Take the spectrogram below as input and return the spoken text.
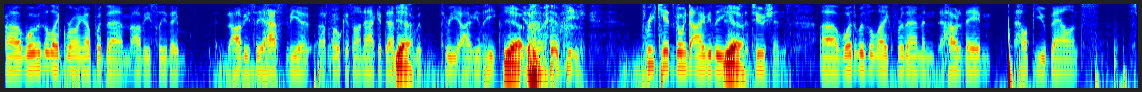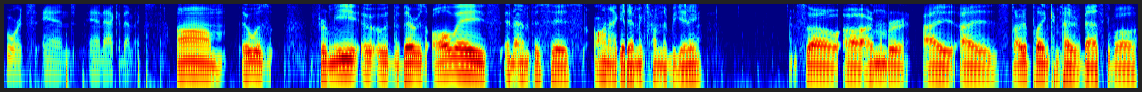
Uh, what was it like growing up with them? Obviously, they obviously it has to be a, a focus on academics Yeah. with three Ivy leagues. Yeah. you know, three kids going to Ivy League Yeah. institutions. Uh, what was it like for them, and how did they help you balance sports and and academics? Um, it was for me. It, it- there was always an emphasis on academics from the beginning. So uh, I remember I I started playing competitive basketball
